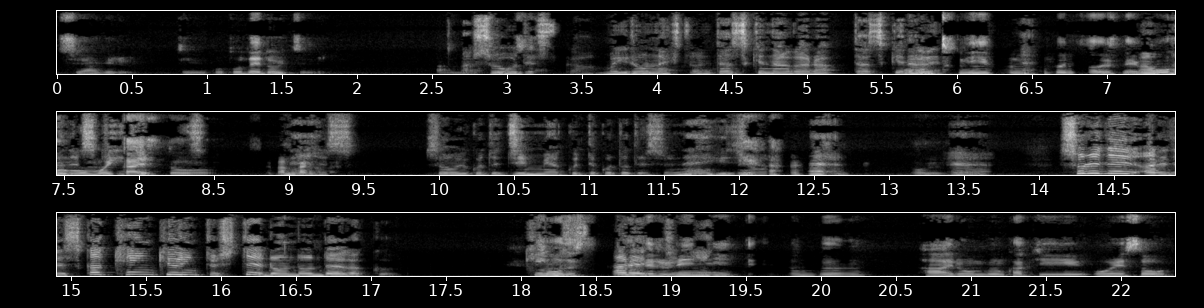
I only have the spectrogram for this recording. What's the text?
仕上げるっていうことで、ドイツに。あそうですか。まあ、いろんな人に助けながら、助けられ、本当に、本当にそうですね。まあこう思い返すと、ばっかりね、そういうこと、人脈ってことですよね、非常に ね。そうですえねえ。それで、あれですか、研究員としてロンドン大学、キングそうです。カレッジベルリンに行って論文、はい、論文書き終えそ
